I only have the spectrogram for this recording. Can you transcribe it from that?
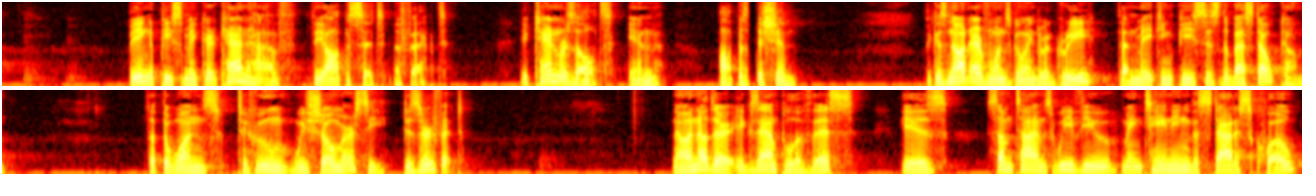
being a peacemaker can have the opposite effect. It can result in opposition because not everyone's going to agree that making peace is the best outcome, that the ones to whom we show mercy deserve it. Now, another example of this is sometimes we view maintaining the status quo,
